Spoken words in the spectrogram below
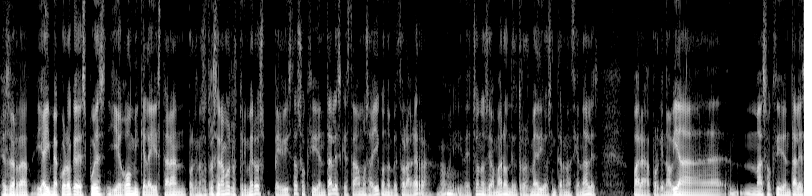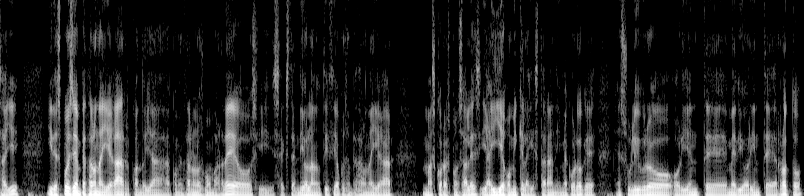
Es verdad. Y ahí me acuerdo que después llegó Miquel Ayestarán, porque nosotros éramos los primeros periodistas occidentales que estábamos allí cuando empezó la guerra, ¿no? Mm. Y de hecho nos llamaron de otros medios internacionales para porque no había más occidentales allí. Y después ya empezaron a llegar, cuando ya comenzaron los bombardeos y se extendió la noticia, pues empezaron a llegar más corresponsales y ahí llegó Miquel Ayestarán. Y me acuerdo que en su libro Oriente, Medio Oriente Roto,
